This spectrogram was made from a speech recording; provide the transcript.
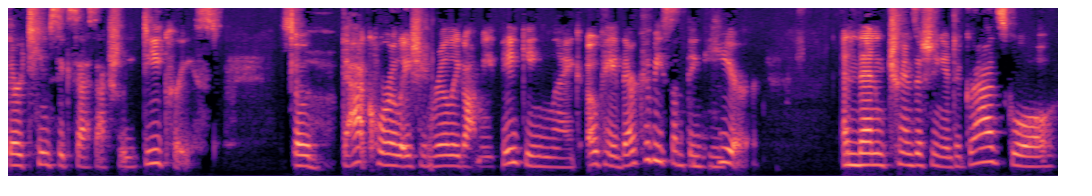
their team success actually decreased. So that correlation really got me thinking like, okay, there could be something mm-hmm. here. And then transitioning into grad school,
